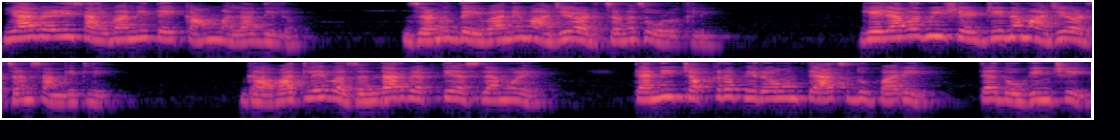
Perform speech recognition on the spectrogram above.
यावेळी साहेबांनी ते काम मला दिलं. जणू देवाने माझी अडचणच ओळखली. गेल्यावर मी शेटजींना माझी अडचण सांगितली. गावातले वजनदार व्यक्ती असल्यामुळे त्यांनी चक्र फिरवून त्याच दुपारी त्या दोघींची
